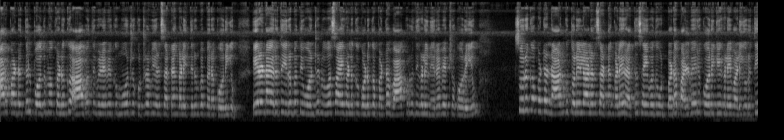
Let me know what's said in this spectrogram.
ஆர்ப்பாட்டத்தில் பொதுமக்களுக்கு ஆபத்து விளைவிக்கும் மூன்று குற்றவியல் சட்டங்களை திரும்ப பெற கோரியும் இரண்டாயிரத்தி இருபத்தி ஒன்றில் விவசாயிகளுக்கு கொடுக்கப்பட்ட வாக்குறுதிகளை நிறைவேற்ற கோரியும் சுருக்கப்பட்ட நான்கு தொழிலாளர் சட்டங்களை ரத்து செய்வது உட்பட பல்வேறு கோரிக்கைகளை வலியுறுத்தி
